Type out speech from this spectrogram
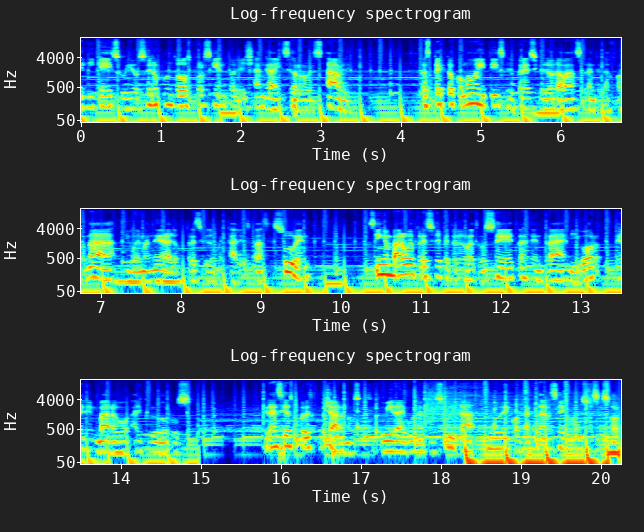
El Nikkei subió 0.2% y el Shanghai cerró estable. Respecto a commodities, el precio del oro avanza durante la jornada, de igual manera los precios de los metales bases suben. Sin embargo, el precio del petróleo retrocede tras la entrada en vigor del embargo al crudo ruso. Gracias por escucharnos. Si tuviera alguna consulta, dude en contactarse con su asesor.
